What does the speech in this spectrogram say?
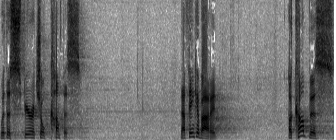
with a spiritual compass. Now, think about it. A compass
